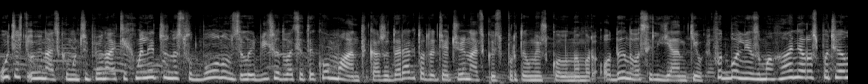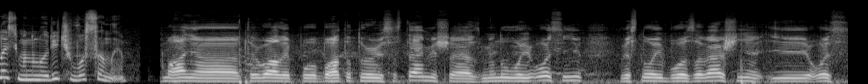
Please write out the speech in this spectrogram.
Участь у юнацькому чемпіонаті Хмельниччини з футболу взяли більше 20 команд, каже директор дитячо-юнацької спортивної школи номер 1 Василь Янків. Футбольні змагання розпочались минулоріч восени. Змагання тривали по багатотуровій системі ще з минулої осені. Весною було завершення і ось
